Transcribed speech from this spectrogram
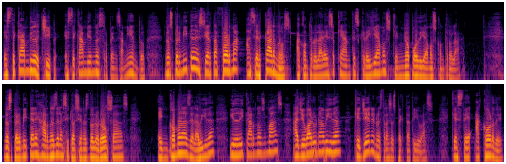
Este cambio de chip, este cambio en nuestro pensamiento, nos permite de cierta forma acercarnos a controlar eso que antes creíamos que no podíamos controlar. Nos permite alejarnos de las situaciones dolorosas e incómodas de la vida y dedicarnos más a llevar una vida que llene nuestras expectativas, que esté acorde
